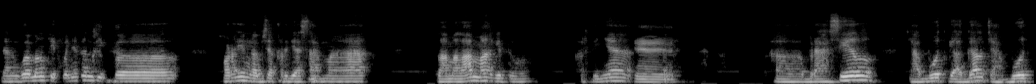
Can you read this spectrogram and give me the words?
Dan gue emang tipenya kan tipe orang yang nggak bisa kerja sama lama-lama gitu. Artinya yeah, yeah. Uh, berhasil cabut, gagal cabut.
